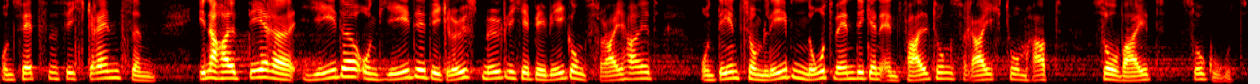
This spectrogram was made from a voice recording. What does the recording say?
und setzen sich Grenzen, innerhalb derer jeder und jede die größtmögliche Bewegungsfreiheit und den zum Leben notwendigen Entfaltungsreichtum hat, so weit, so gut.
